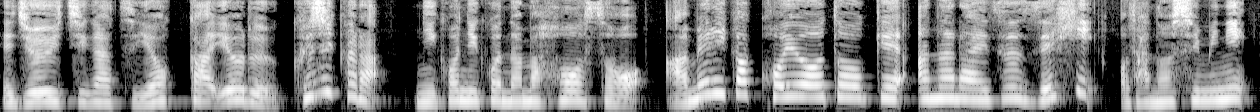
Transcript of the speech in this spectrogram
11月4日夜9時からニコニコ生放送アメリカ雇用統計アナライズぜひお楽しみに。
